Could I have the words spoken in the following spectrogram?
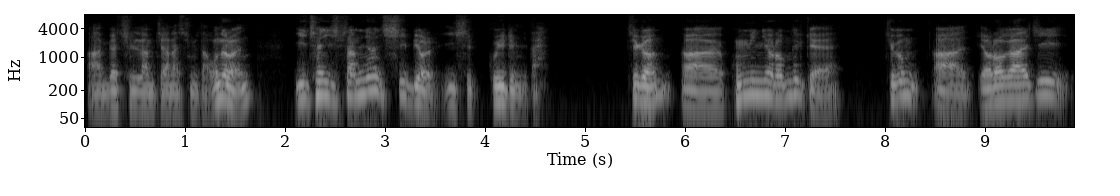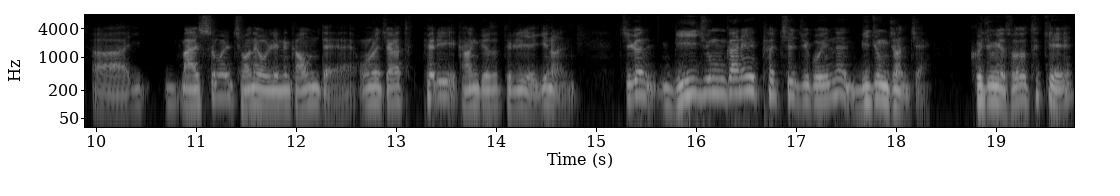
아, 며칠 남지 않았습니다. 오늘은 2023년 12월 29일입니다. 지금 아, 국민 여러분들께 지금 아, 여러 가지 아, 이 말씀을 전해 올리는 가운데 오늘 제가 특별히 강조해서 드릴 얘기는 지금 미중 간에 펼쳐지고 있는 미중 전쟁 그 중에서도 특히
